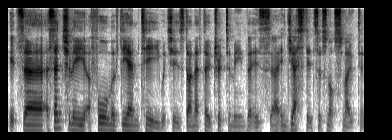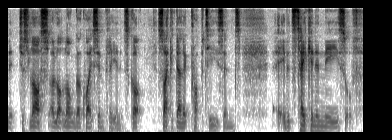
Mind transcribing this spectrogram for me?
it's uh, essentially a form of DMT, which is dimethyltryptamine that is uh, ingested, so it's not smoked, and it just lasts a lot longer, quite simply, and it's got psychedelic properties. And if it's taken in the sort of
